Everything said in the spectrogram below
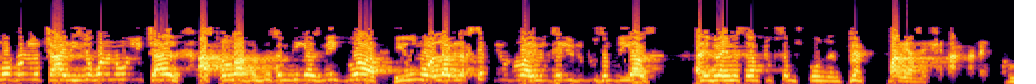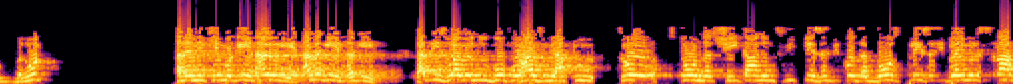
slaughter your child. He's your one and only child. Ask Allah to do something else. Make dua. You know Allah will accept your dua. He will tell you to do something else. And Ibrahim took some stones and balloon. And then he came again, and again, and again, again. That is why when you go for Hajj, we have to throw stones at shaitan in three places because at those places Ibrahim salam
